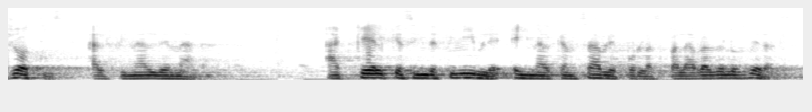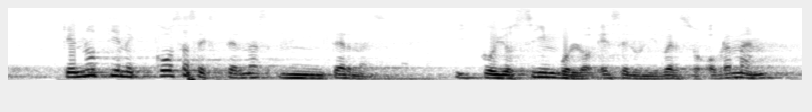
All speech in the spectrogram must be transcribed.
yotis al final de nada. Aquel que es indefinible e inalcanzable por las palabras de los Vedas, que no tiene cosas externas ni internas, y cuyo símbolo es el universo o Brahman,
